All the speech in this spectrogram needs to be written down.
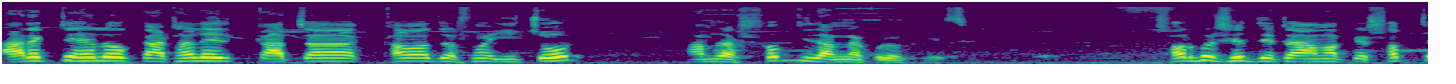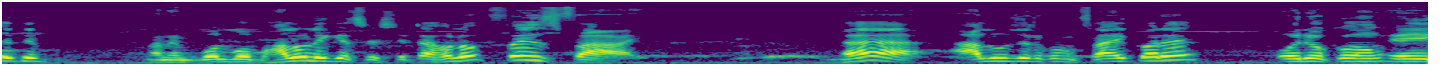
আরেকটা হলো কাঁঠালের কাঁচা খাওয়া যাওয়ার সময় ইঁচড়, আমরা সবজি রান্না করেও খেয়েছি। সর্বশেষ যেটা আমাকে সবচেয়ে মানে বলব ভালো লেগেছে, সেটা হলো ফ্রেঞ্চ ফ্রাই হ্যাঁ আলু যেরকম ফ্রাই করে ওই রকম এই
